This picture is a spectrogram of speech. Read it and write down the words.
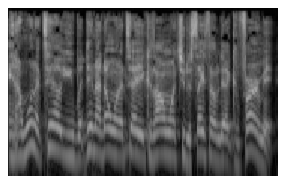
and I want to tell you, but then I don't want to tell you because I don't want you to say something that confirm it.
